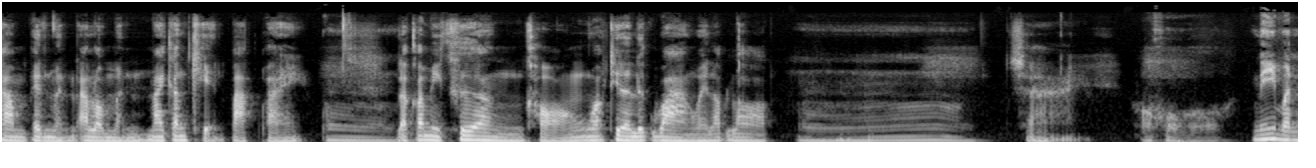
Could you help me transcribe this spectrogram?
ทำเป็นเหมือนอารมณ์เหมือนไม้กางเขนปักไว้อืมแล้วก็มีเครื่องของที่ระลึกวางไว้รอบอืมๆใช่ โอ้โห นี่มัน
